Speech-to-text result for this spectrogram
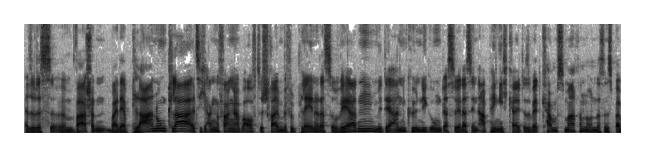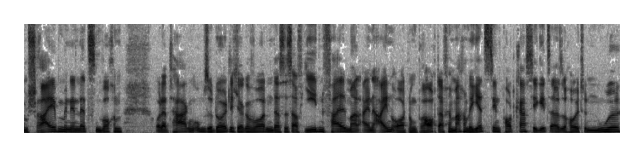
also das ähm, war schon bei der Planung klar, als ich angefangen habe aufzuschreiben, wie viele Pläne das so werden, mit der Ankündigung, dass wir das in Abhängigkeit des Wettkampfs machen. Und das ist beim Schreiben in den letzten Wochen oder Tagen umso deutlicher geworden, dass es auf jeden Fall mal eine Einordnung braucht. Dafür machen wir jetzt den Podcast. Hier geht es also heute nur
